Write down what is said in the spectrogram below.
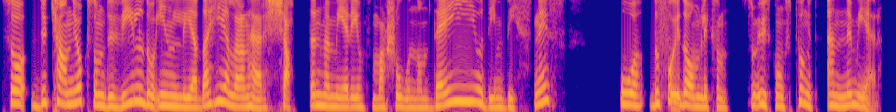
Så du kan ju också om du vill då inleda hela den här chatten med mer information om dig och din business. Och Då får ju de liksom, som utgångspunkt ännu mer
